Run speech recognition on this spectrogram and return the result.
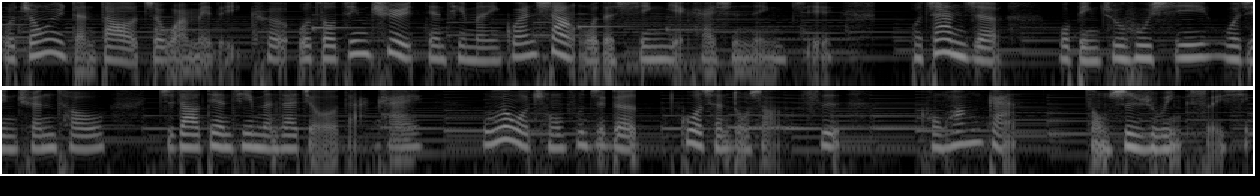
我终于等到了这完美的一刻。我走进去，电梯门一关上，我的心也开始凝结。我站着，我屏住呼吸，握紧拳头，直到电梯门在九楼打开。无论我重复这个过程多少次，恐慌感总是如影随形。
